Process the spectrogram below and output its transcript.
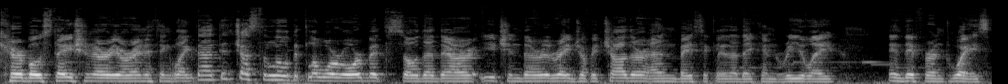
Kerbostationary or anything like that. It's just a little bit lower orbit so that they are each in the range of each other and basically that they can relay in different ways.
